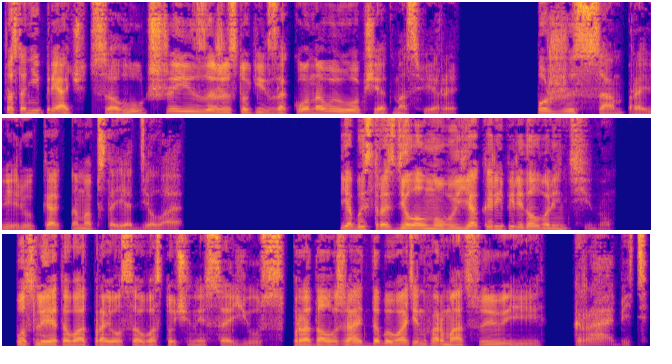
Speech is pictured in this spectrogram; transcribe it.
Просто они прячутся лучше из-за жестоких законов и общей атмосферы. Позже сам проверю, как там обстоят дела. Я быстро сделал новый якорь и передал Валентину. После этого отправился в Восточный Союз продолжать добывать информацию и грабить.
